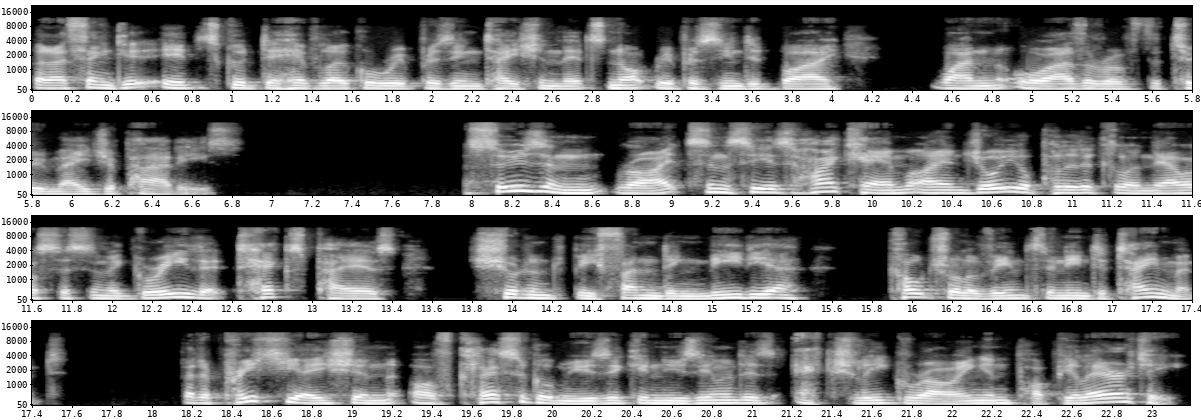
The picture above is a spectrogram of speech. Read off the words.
but I think it's good to have local representation that's not represented by one or other of the two major parties. Susan writes and says, Hi, Cam. I enjoy your political analysis and agree that taxpayers shouldn't be funding media, cultural events, and entertainment. But appreciation of classical music in New Zealand is actually growing in popularity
